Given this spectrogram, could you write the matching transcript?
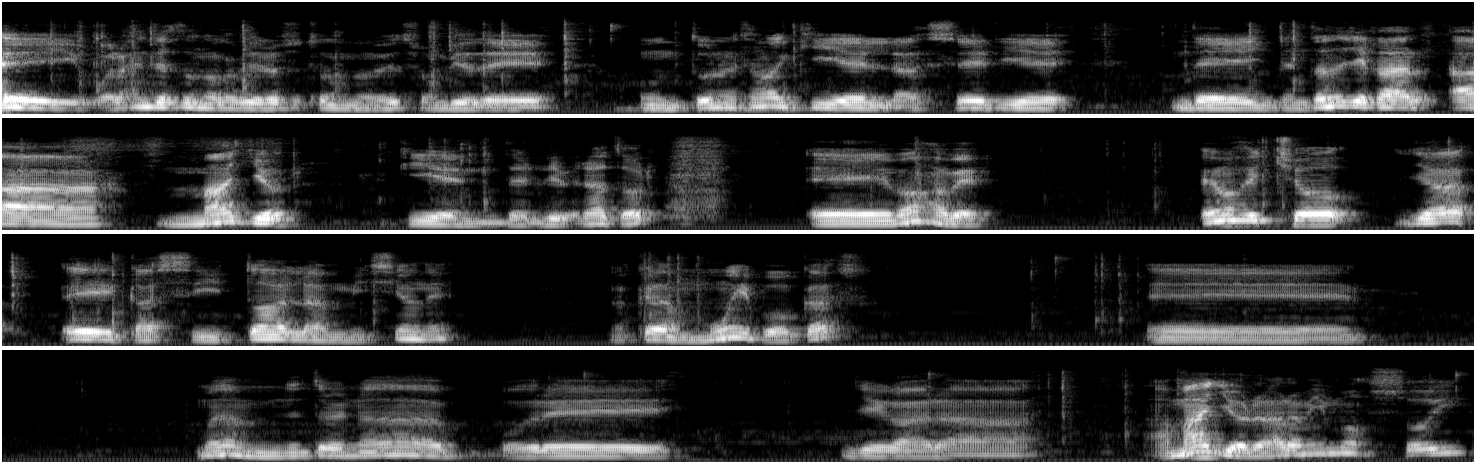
Hey, hola gente, esto es un capítulo, esto es un nuevo un vídeo de un turno. Estamos aquí en la serie de intentando llegar a Mayor, aquí en del Liberator. Eh, vamos a ver, hemos hecho ya eh, casi todas las misiones, nos quedan muy pocas. Eh, bueno, dentro de nada podré llegar a, a Mayor. Ahora mismo soy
